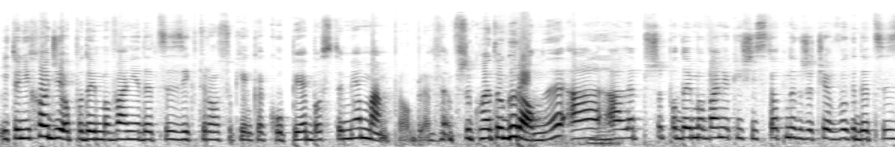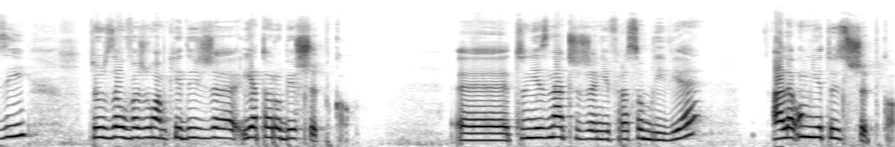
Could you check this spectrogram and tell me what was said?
I to nie chodzi o podejmowanie decyzji, którą sukienkę kupię, bo z tym ja mam problem, na przykład ogromny, a, ale przy podejmowaniu jakichś istotnych życiowych decyzji, to już zauważyłam kiedyś, że ja to robię szybko. To nie znaczy, że nie frasobliwie, ale u mnie to jest szybko.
